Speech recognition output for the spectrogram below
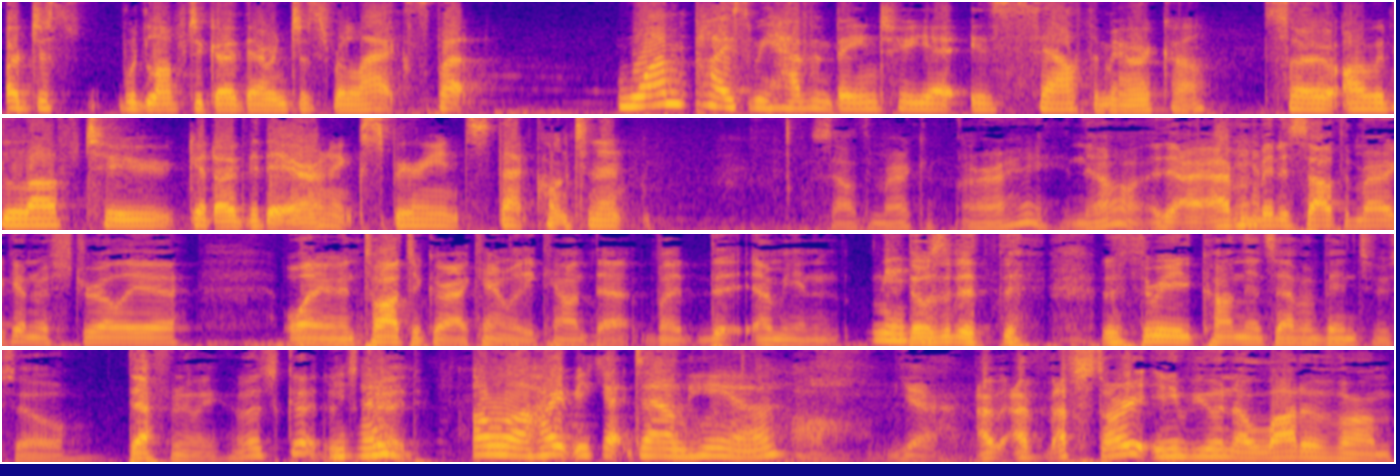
I just would love to go there and just relax. But one place we haven't been to yet is South America. So I would love to get over there and experience that continent. South America. All right. No, I haven't yeah. been to South America and Australia. Well, in Antarctica, I can't really count that. But the, I mean, yeah. those are the, the, the three continents I haven't been to. So definitely, that's good. That's yeah. good. Oh, I hope you get down here. Oh, yeah. I've I've started interviewing a lot of um,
